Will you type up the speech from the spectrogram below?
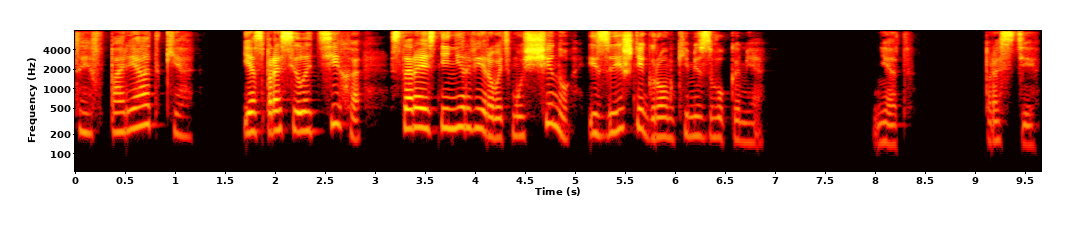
«Ты в порядке?» Я спросила тихо, стараясь не нервировать мужчину излишне громкими звуками. «Нет, прости,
